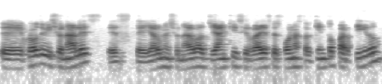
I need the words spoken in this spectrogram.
eh, juegos divisionales, este, ya lo mencionabas, Yankees y Rayas que fueron hasta el quinto partido,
